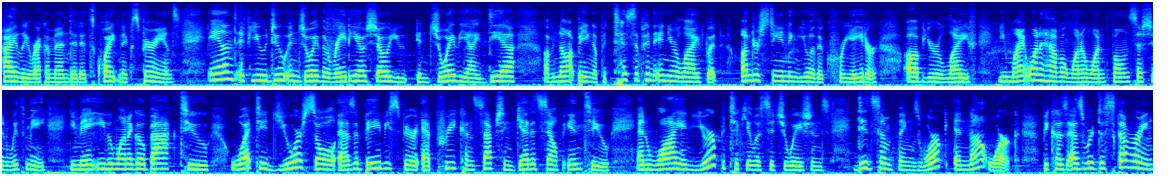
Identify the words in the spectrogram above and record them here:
highly recommend it. It's quite an experience. And if you do enjoy the radio show, you enjoy the idea of not being a participant in your life, but understanding you are the creator of your life, you might want to have a one-on-one phone session with me. You may even want to go back to what did your soul as a baby spirit at preconception get itself into and why in your particular situations did some things work and not work because as we're discovering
